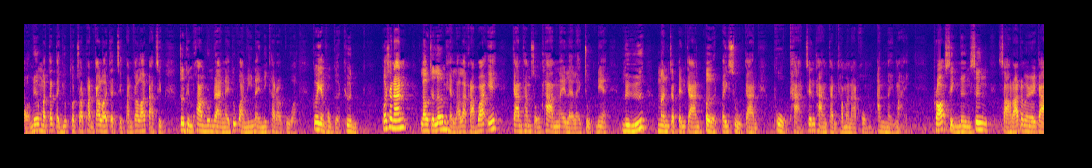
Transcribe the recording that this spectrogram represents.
ต่อเนื่องมาตั้งแต่ยุคทศวรรษ 1970 1980 จนถึงความรุนแรงในทุกวันนี้ในนิการากัวก็ยังคงเกิดขึ้น เพราะฉะนั้นเราจะเริ่มเห็นแล้วล่ะครับว่าเอ๊ะการทำสงครามในหลาย ๆ จุดเนี่ยหรือมันจะเป็นการเปิดไปสู่การผูกขาดเส้นทางการคมนาคมอันใหม่ ๆ เพราะสิ่งหนึ่งซึ่งสหรัฐอเมริกา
